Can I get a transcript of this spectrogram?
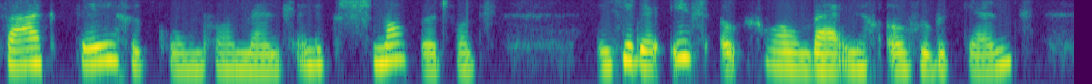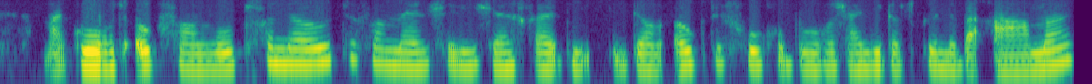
vaak tegenkom van mensen. En ik snap het, want weet je, er is ook gewoon weinig over bekend. Maar ik hoor het ook van lotgenoten, van mensen die zeggen, die, die dan ook te vroeg geboren zijn, die dat kunnen beamen.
